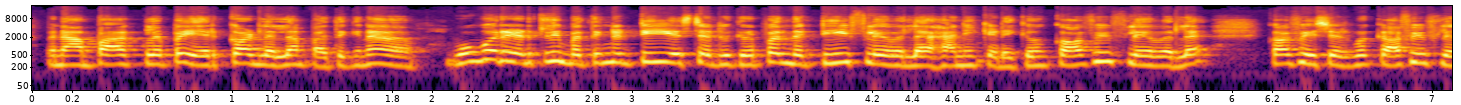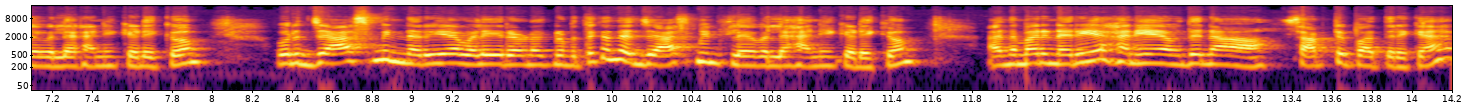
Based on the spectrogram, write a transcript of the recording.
இப்போ நான் பார்க்கலப்ப ஏற்காடுலலாம் பார்த்தீங்கன்னா ஒவ்வொரு இடத்துலையும் பார்த்தீங்கன்னா டீ எஸ்டேட் இருக்கிறப்ப அந்த டீ ஃப்ளேவரில் ஹனி கிடைக்கும். காஃபி ஃப்ளேவரில் காஃபி எஸ்டேட் காஃபி ஃப்ளேவரில் ஹனி கிடைக்கும். ஒரு ஜாஸ்மின் நிறைய விளையிறவனுக்கு பார்த்துக்க அந்த ஜாஸ்மின் ஃப்ளேவரில் ஹனி கிடைக்கும். அந்த மாதிரி நிறைய ஹனியை வந்து நான் சாப்பிட்டு பார்த்துருக்கேன்.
